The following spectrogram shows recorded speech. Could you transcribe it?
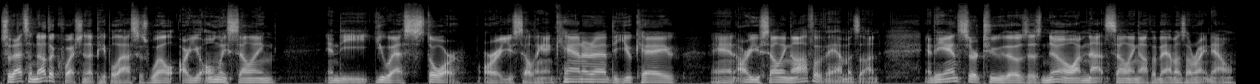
So that's another question that people ask as well. Are you only selling in the U.S. store, or are you selling in Canada, the U.K.? And are you selling off of Amazon? And the answer to those is no, I'm not selling off of Amazon right now.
